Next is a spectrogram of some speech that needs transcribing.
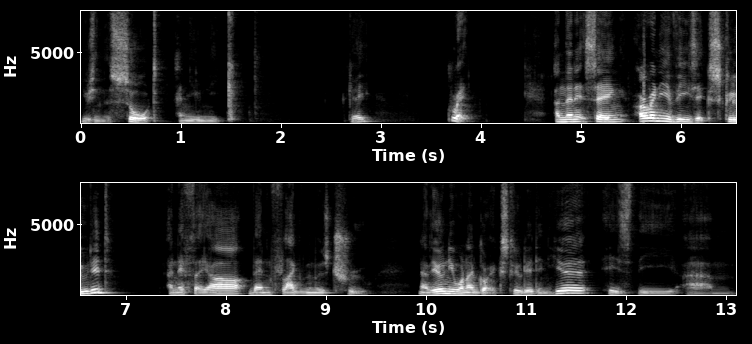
using the sort and unique. Okay, great. And then it's saying, are any of these excluded? And if they are, then flag them as true. Now the only one I've got excluded in here is the, um,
